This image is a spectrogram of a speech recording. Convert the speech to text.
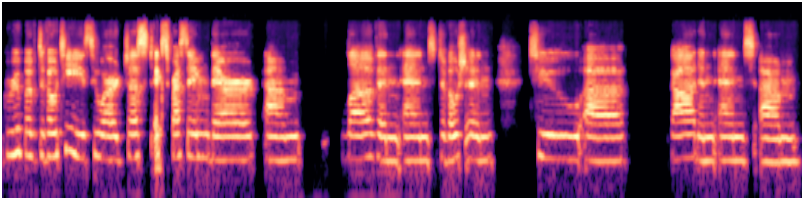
group of devotees who are just expressing their um, love and and devotion to uh, God and and um,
